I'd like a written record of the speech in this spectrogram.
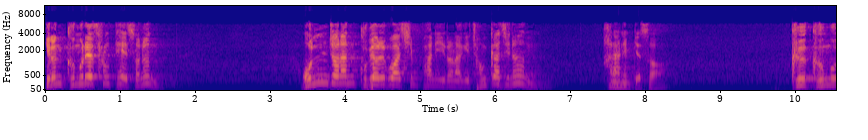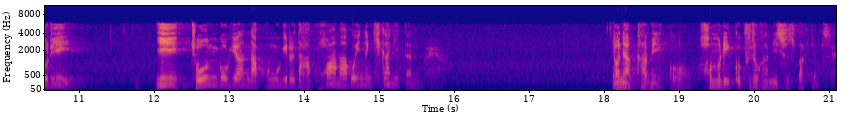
이런 그물의 상태에서는 온전한 구별과 심판이 일어나기 전까지는 하나님께서 그 그물이 이 좋은 고기와 나쁜 고기를 다 포함하고 있는 기간이 있다는 거예요. 연약함이 있고 허물이 있고 부족함이 있을 수밖에 없어요.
